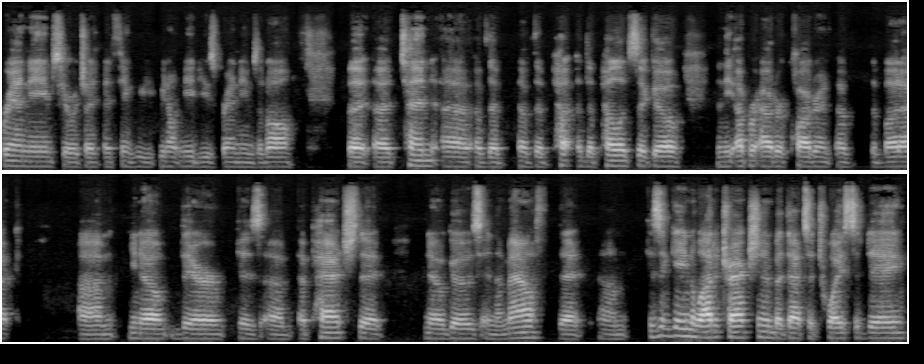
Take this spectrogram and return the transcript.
brand names here, which I, I think we, we don't need to use brand names at all. But uh, 10 uh, of the of the of the pellets that go in the upper outer quadrant of the buttock. Um, you know, there is a, a patch that you know, goes in the mouth that um, not gaining a lot of traction, but that's a twice a day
